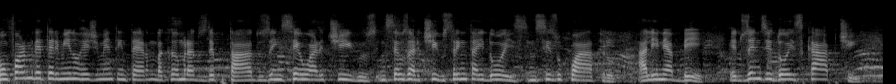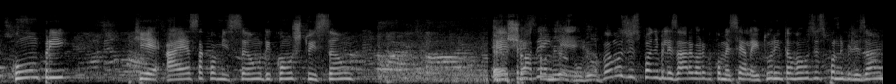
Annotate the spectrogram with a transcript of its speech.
Conforme determina o regimento interno da Câmara dos Deputados, em, seu artigos, em seus artigos 32, inciso 4, a linha B, e 202, caput, cumpre que a essa comissão de Constituição... É Eh, chata presidente, mesmo, viu? Vamos disponibilizar, agora que eu comecei a leitura, então vamos disponibilizar...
